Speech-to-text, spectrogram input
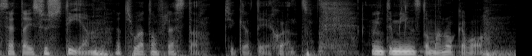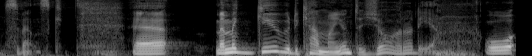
sätta i system. Jag tror att de flesta tycker att det är skönt. Och inte minst om man råkar vara svensk. Eh, men med Gud kan man ju inte göra det. Och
